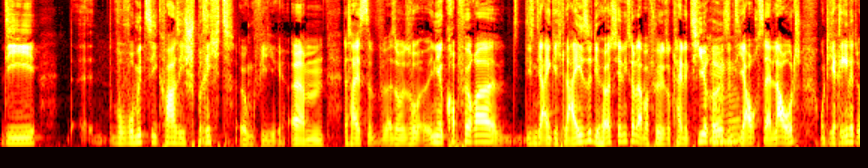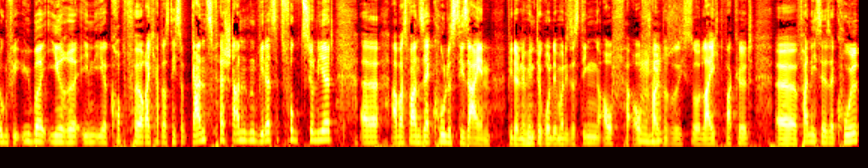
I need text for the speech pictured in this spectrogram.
die wo, womit sie quasi spricht irgendwie. Ähm, das heißt, also so in ihr Kopfhörer, die sind ja eigentlich leise, die hörst du ja nicht so, aber für so kleine Tiere mhm. sind die ja auch sehr laut und die redet irgendwie über ihre, in ihr Kopfhörer. Ich habe das nicht so ganz verstanden, wie das jetzt funktioniert, äh, aber es war ein sehr cooles Design, wie dann im Hintergrund immer dieses Ding auf, aufschaltet mhm. und so sich so leicht wackelt. Äh, fand ich sehr, sehr cool.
